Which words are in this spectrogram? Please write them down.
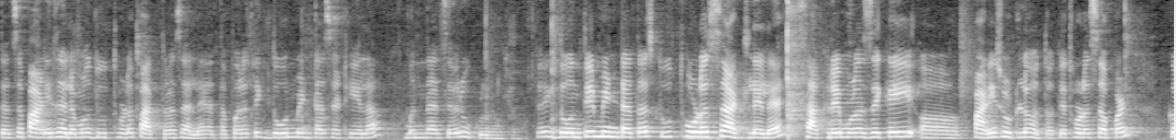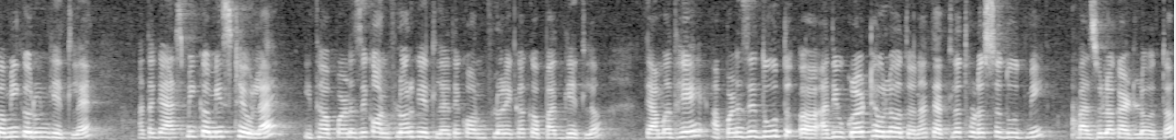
त्याचं पाणी झाल्यामुळे दूध थोडं पातळ झालं आहे आता परत एक दोन मिनटासाठी याला मंद आचेवर उकळून घेऊ. तर एक दोन तीन मिनटातच दूध थोडंसं आटलेलं आहे साखरेमुळं जे काही पाणी सुटलं होतं ते थोडंसं आपण कमी करून घेतलं आहे आता गॅस मी कमीच ठेवला आहे इथं आपण जे कॉर्नफ्लोअर घेतलं आहे ते कॉर्नफ्लोअर एका कपात घेतलं. त्यामध्ये आपण जे दूध आधी उकळत ठेवलं होतं ना त्यातलं थोडंसं दूध मी बाजूला काढलं होतं.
